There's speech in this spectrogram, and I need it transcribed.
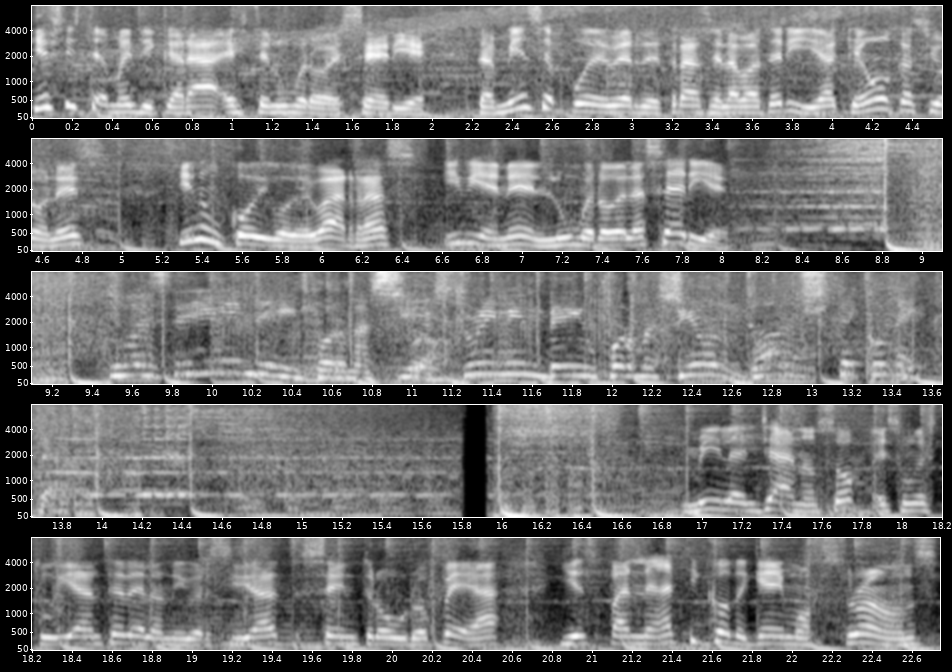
y el sistema indicará este número de serie. También se puede ver detrás de la batería que en ocasiones tiene un código de barras y viene el número de la serie. Tu streaming de información. Tu streaming de información. Touch te conecta. Milan Janosov es un estudiante de la Universidad Centroeuropea y es fanático de Game of Thrones,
